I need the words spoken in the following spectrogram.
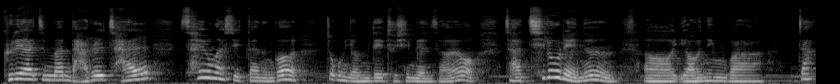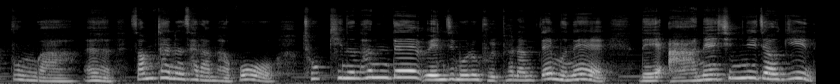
그래야지만 나를 잘 사용할 수 있다는 걸 조금 염두에 두시면서요. 자, 7월에는, 어, 연인과 짝꿍과 예, 썸 타는 사람하고 좋기는 한데 왠지 모르는 불편함 때문에 내 안에 심리적인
